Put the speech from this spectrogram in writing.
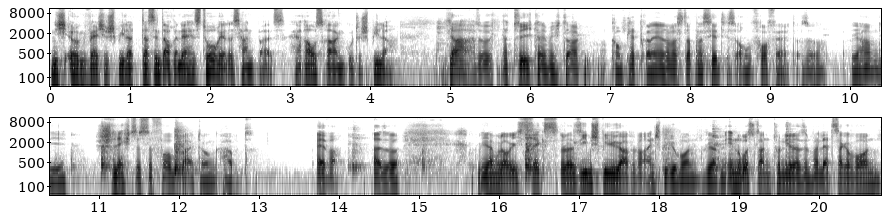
nicht irgendwelche Spieler. Das sind auch in der Historie des Handballs herausragend gute Spieler. Ja, also natürlich kann ich mich da komplett dran erinnern, was da passiert ist, auch im Vorfeld. Also wir haben die schlechteste Vorbereitung gehabt ever. Also wir haben, glaube ich, sechs oder sieben Spiele gehabt und nur ein Spiel gewonnen. Wir hatten in Russland ein Turnier, da sind wir letzter geworden.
